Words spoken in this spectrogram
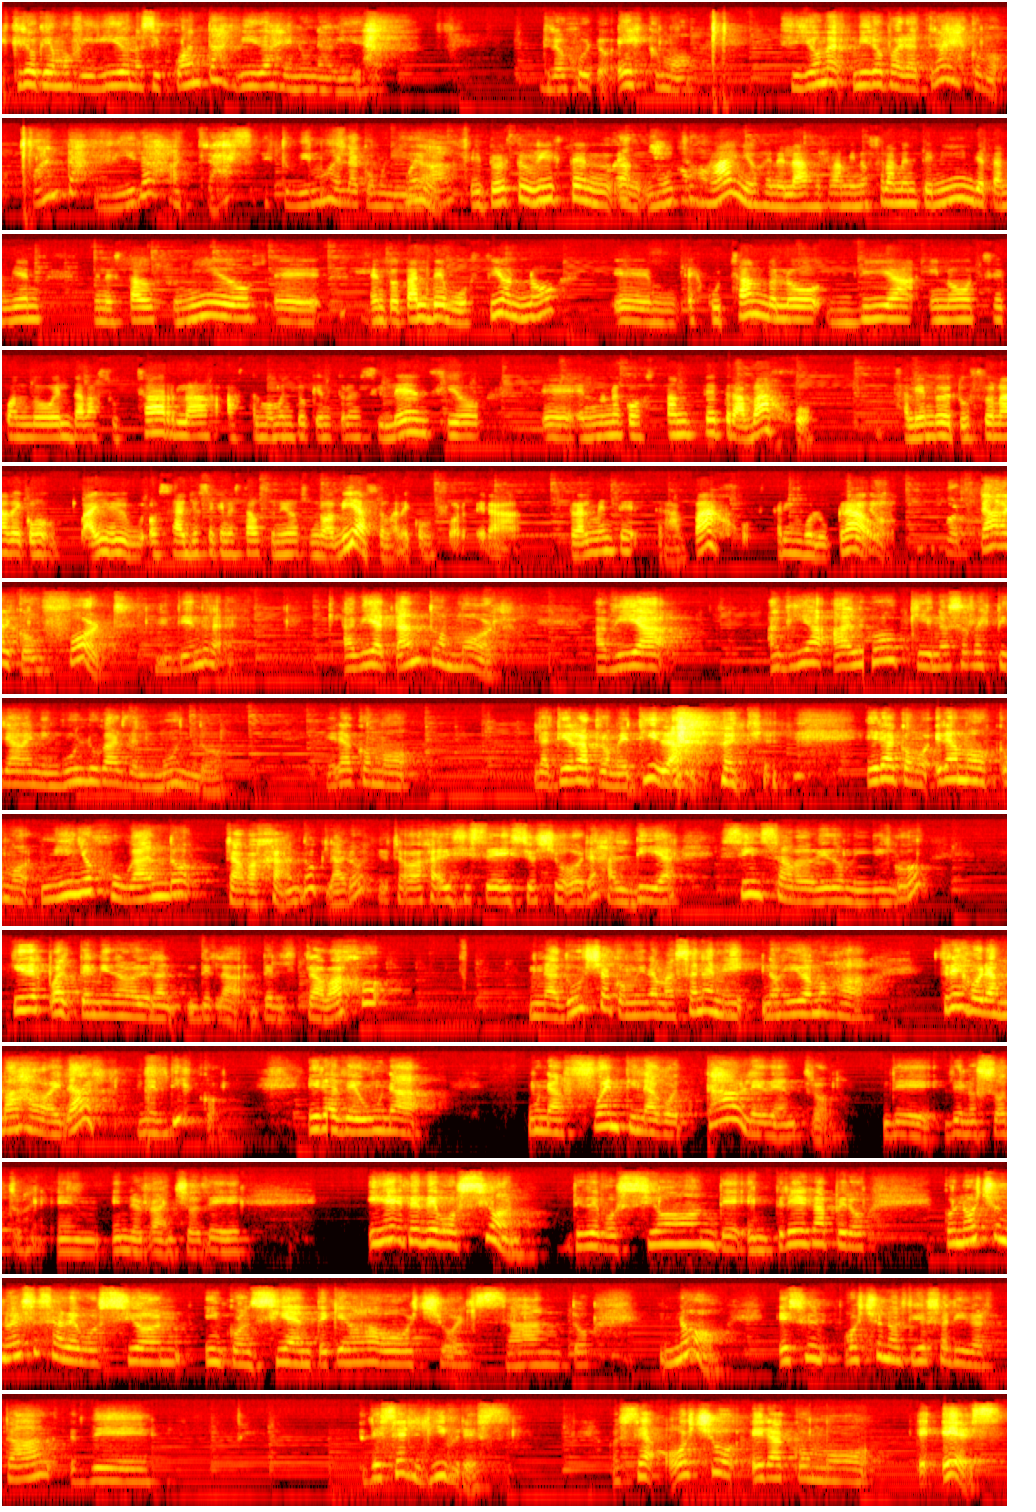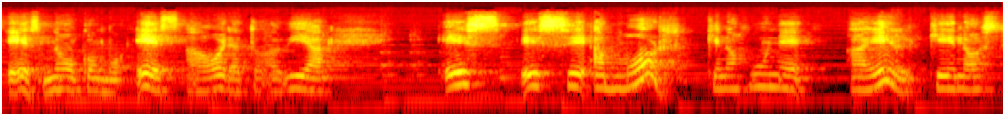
Creo que hemos vivido no sé cuántas vidas en una vida. Te lo juro, es como, si yo me miro para atrás, es como, ¿cuántas vidas atrás estuvimos en la comunidad? y tú estuviste en, muchos años en el ashram, y no solamente en India, también en Estados Unidos, eh, en total devoción, ¿no? Em, escuchándolo día y noche cuando él daba sus charlas, hasta el momento que entró en silencio, eh, en un constante trabajo, saliendo de tu zona de... o sea, yo sé que en Estados Unidos no había zona de confort, era realmente trabajo, estar involucrado. Pero importaba el confort, ¿me entiendes? Había tanto amor, había había algo que no se respiraba en ningún lugar del mundo. Era como la tierra prometida. Era como, éramos como niños jugando, trabajando, claro. Yo trabajaba 16, 18 horas al día, sin sábado y domingo. Y después al término del trabajo, una ducha, comí una manzana y nos íbamos a tres horas más a bailar en el disco. Era de una una fuente inagotable dentro de, nosotros en, el rancho, de, y de devoción, de devoción, de entrega, pero con ocho no es esa devoción inconsciente que, ah, ocho, el santo, no, es un, ocho nos dio esa libertad de, de ser libres. O sea, ocho era como, es, es, no como es ahora todavía es ese amor que nos une a Él, que nos...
